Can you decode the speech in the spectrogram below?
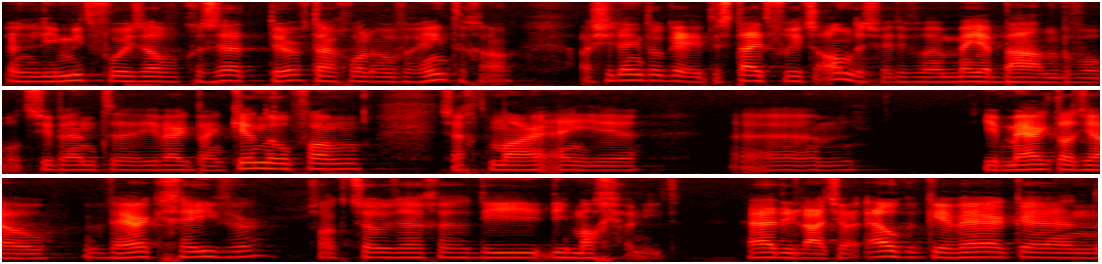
een limiet voor jezelf hebt gezet, durf daar gewoon overheen te gaan. Als je denkt, oké, het is tijd voor iets anders, weet je, met je baan bijvoorbeeld. Je, bent, uh, je werkt bij een kinderopvang, zeg maar, en je, um, je merkt dat jouw werkgever, zal ik het zo zeggen, die, die mag jou niet. Hè, die laat jou elke keer werken en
